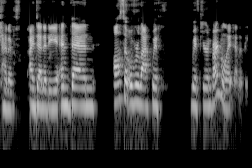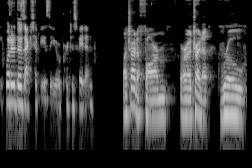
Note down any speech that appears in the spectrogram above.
kind of identity and then also overlap with with your environmental identity. What are those activities that you participate in? I try to farm or i try to grow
